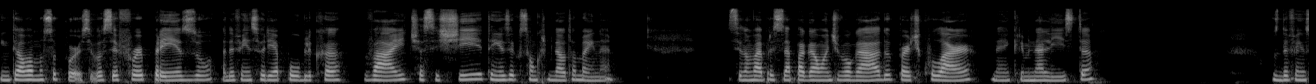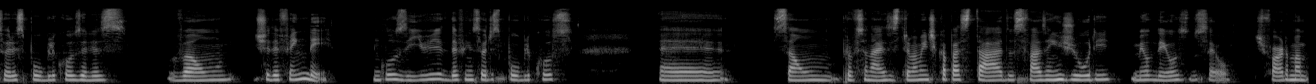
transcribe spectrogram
Então, vamos supor, se você for preso, a Defensoria Pública vai te assistir, tem execução criminal também, né? Você não vai precisar pagar um advogado particular, né, criminalista. Os defensores públicos, eles vão te defender. Inclusive, defensores públicos é, são profissionais extremamente capacitados, fazem júri, meu Deus do céu, de forma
